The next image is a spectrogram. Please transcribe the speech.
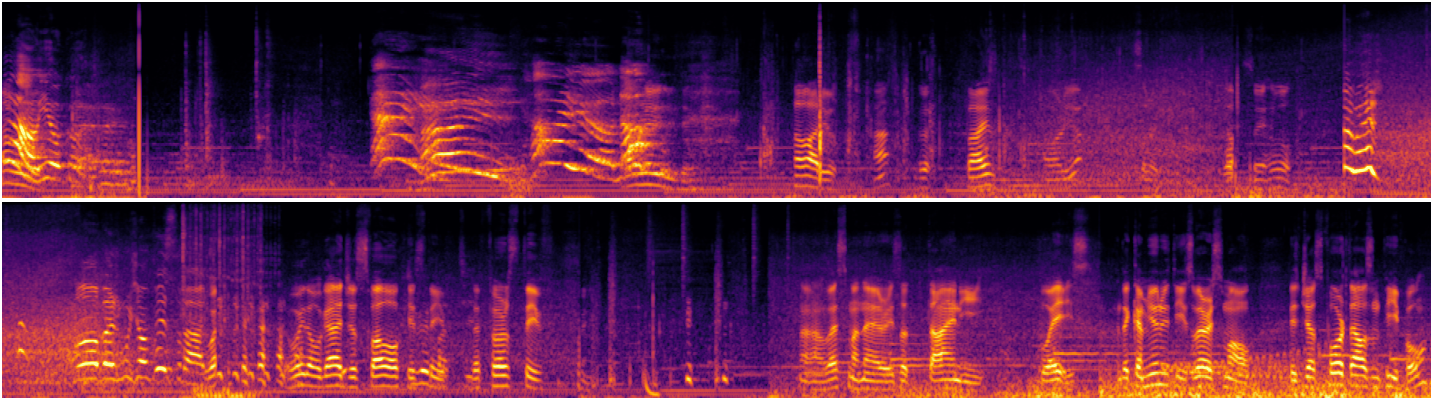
How Oh, are you? you're good. Hey. Hi. How are you? How No. are you? How are you? Huh? Good. Fine. How are you? Sorry. Say hello. O, będziesz musiał wysrać! Little guy just swallowed his teeth. The first teeth. Uh, Westmaner is a tiny place. The community is very small. It's just 4,000 people.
